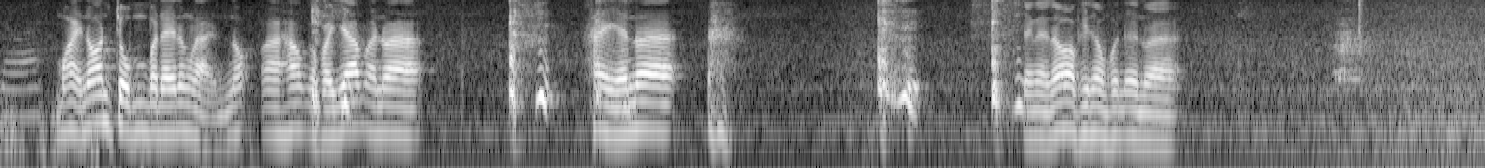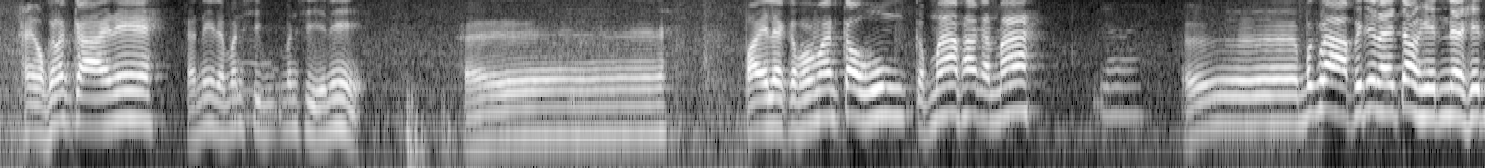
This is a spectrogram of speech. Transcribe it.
โดยบ่ให้นอนจมปานใดต้องหลายเนาะอ่าเฮาก็พยายามอันว่า ให้อันว่าจังไดเนาะพี่น้องเพิ่นเอิ้นว่า ให้ออกกำลังกายนี่กันนี่แหละมันสิมันสิอันนี่เออไปแล้วก็ประมาณ9:00นกลับมาพากันมาโดยเออบักลาเป็นจังไดเจ้าเห็นเนี่ยเห็น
